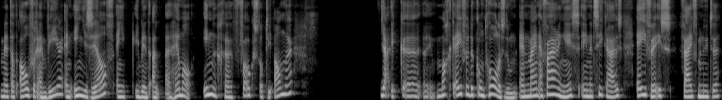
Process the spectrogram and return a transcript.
met dat over en weer en in jezelf. En je, je bent helemaal ingefocust op die ander. Ja, ik, uh, mag ik even de controles doen? En mijn ervaring is in het ziekenhuis, even is vijf minuten,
